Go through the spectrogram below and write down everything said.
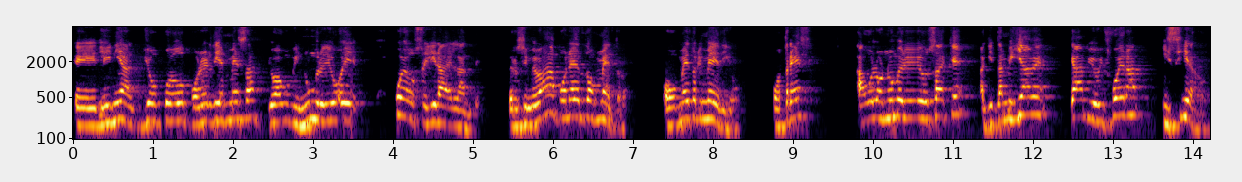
eh, lineal yo puedo poner 10 mesas, yo hago mi número y digo, oye, puedo seguir adelante. Pero si me vas a poner dos metros o metro y medio o tres, hago los números y digo, ¿sabes qué? Aquí están mis llaves, cambio y fuera y cierro.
